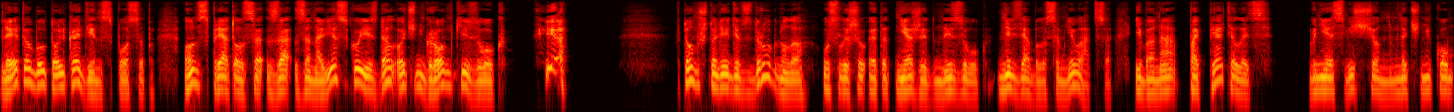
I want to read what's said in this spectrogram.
Для этого был только один способ. Он спрятался за занавеску и издал очень громкий звук. «Хе!» В том, что леди вздрогнула, услышав этот неожиданный звук, нельзя было сомневаться, ибо она попятилась в неосвещенном ночником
